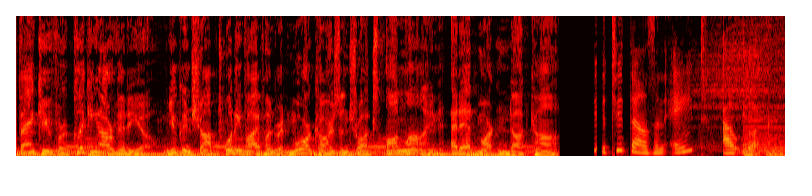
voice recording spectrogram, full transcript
Thank you for clicking our video. You can shop 2,500 more cars and trucks online at edmartin.com. The 2008 Outlook.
